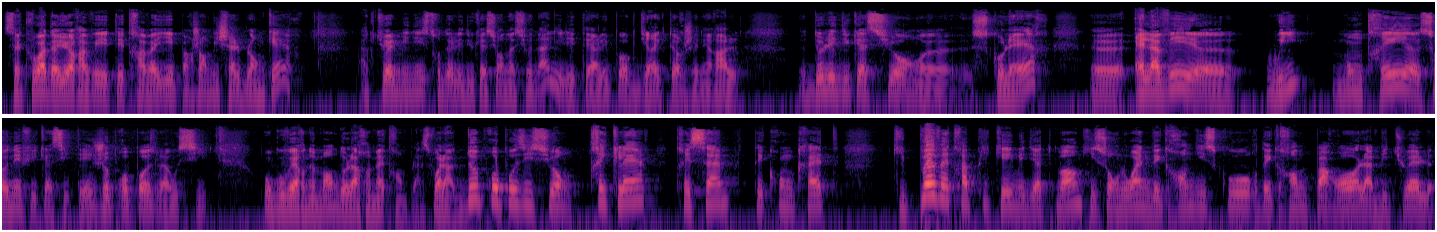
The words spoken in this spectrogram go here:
Cette loi d'ailleurs avait été travaillée par Jean-Michel Blanquer, actuel ministre de l'Éducation nationale. Il était à l'époque directeur général de l'éducation euh, scolaire. Euh, elle avait, euh, oui, montré son efficacité. Je propose là aussi au gouvernement de la remettre en place. Voilà, deux propositions très claires, très simples, très concrètes qui peuvent être appliquées immédiatement, qui sont loin des grands discours, des grandes paroles habituelles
